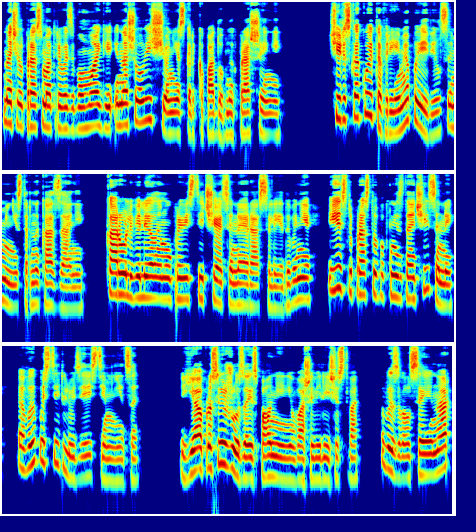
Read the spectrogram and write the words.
начал просматривать бумаги и нашел еще несколько подобных прошений. Через какое-то время появился министр наказаний. Король велел ему провести тщательное расследование и, если проступок незначительный, выпустить людей из темницы. «Я прослежу за исполнением, Ваше Величество», – вызвался Эйнар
